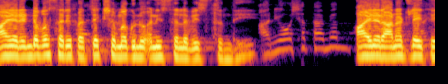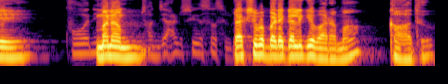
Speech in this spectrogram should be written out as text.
ఆయన రెండవసారి ప్రత్యక్షమగును అని సెలవిస్తుంది. ఆయన రానట్లయితే మనం రక్షింపబడగలిగే వారమా? కాదు.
